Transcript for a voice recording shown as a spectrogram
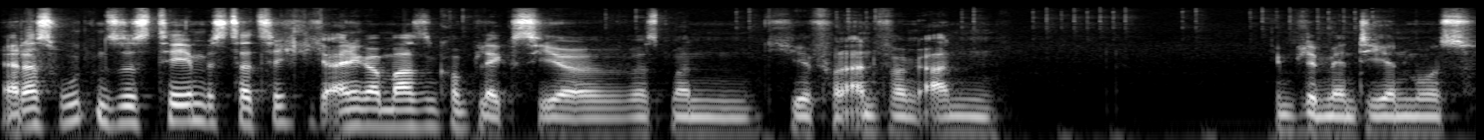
Ja, das Routensystem ist tatsächlich einigermaßen komplex hier, was man hier von Anfang an implementieren muss.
